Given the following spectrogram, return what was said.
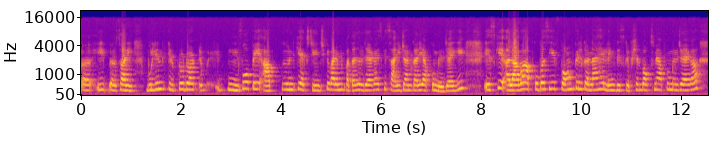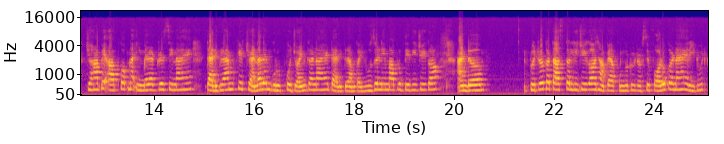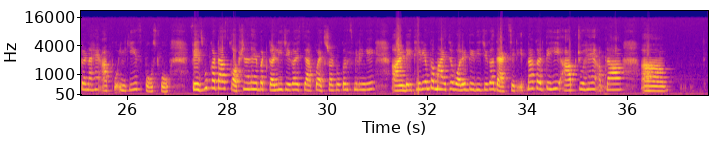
sorry bullion crypto dot info पे आप उनकी एक्सचेंज के बारे में पता चल जाएगा। इसकी सारी जानकारी आपको मिल जाएगी। इसके अलावा आपको बस ये फॉर्म फिल करना है लिंक डिस्क्रिप्शन बॉक्स में आपको मिल जाएगा। जहाँ पे आपको अपना ईमेल एड्रेस देना है टेलीग्राम के चैनल एंड ग्रुप को ज्वाइन करना है। टेलीग्राम का यूज़र नेम आप लोग दे दीजिएगा एंड ट्विटर uh, का टास्क कर लीजिएगा जहाँ पे आपको उनको ट्विटर से फॉलो करना है रीट्वीट करना है आपको इनकी इस पोस्ट को फेसबुक का टास्क ऑप्शनल है बट कर लीजिएगा इससे आपको एक्स्ट्रा टोकन्स मिलेंगे। एंड इथेरियम का माइथर वॉलेट दे दीजिएगा दैट्स इट इतना करते ही आप जो है अपना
